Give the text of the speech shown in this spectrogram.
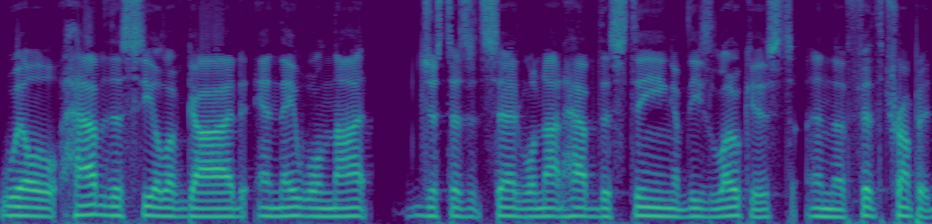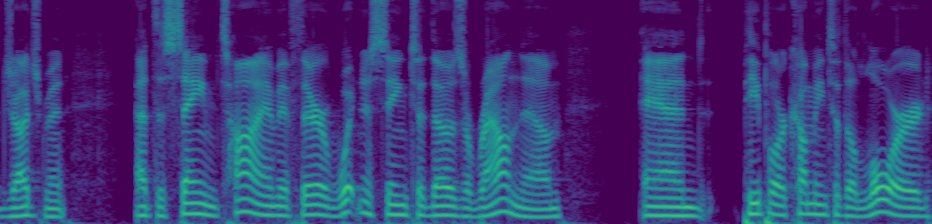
will have the seal of God and they will not, just as it said, will not have the sting of these locusts and the fifth trumpet judgment. At the same time, if they're witnessing to those around them and people are coming to the Lord,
